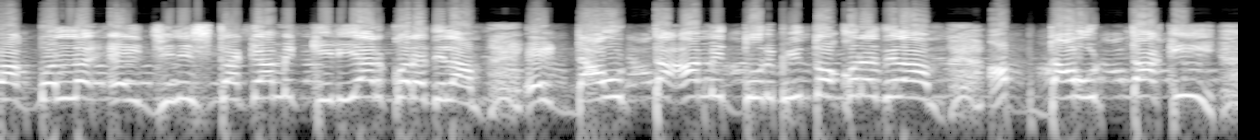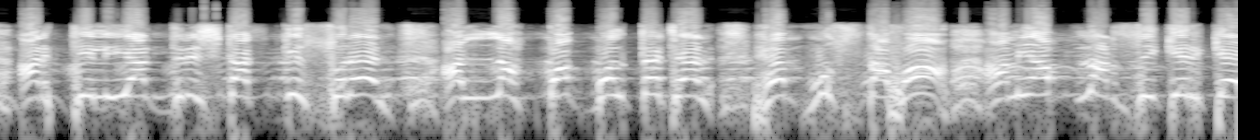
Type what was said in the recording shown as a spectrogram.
পাক বলল, এই জিনিসটাকে আমি ক্লিয়ার করে দিলাম। এই ডাউটটা আমি দুর্ভিত করে দিলাম। আপ ডাউটটা কি? আর ক্লিয়ার জিনিসটা কি শুনেন? আল্লাহ পাক বলতেছেন, হে মুস্তাফা, আমি আপনার জিকিরকে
